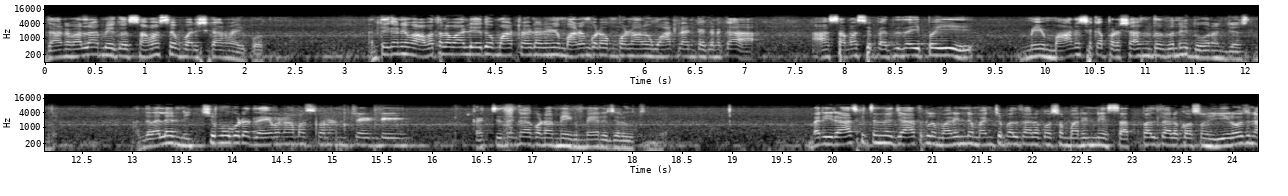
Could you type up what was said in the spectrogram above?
దానివల్ల మీకు సమస్య పరిష్కారం అయిపోతుంది. అంతేగాని అవతల వాళ్ళు ఏదో మాట్లాడారని మనం కూడా ఇంకో నాలుగు మాట్లాడితే కనుక ఆ సమస్య పెద్దదైపోయి మీ మానసిక ప్రశాంతతని దూరం చేస్తుంది. అందువల్ల నిత్యము కూడా దైవనామస్మరణ చేయండి. ఖచ్చితంగా కూడా మీకు మేలు జరుగుతుంది. మరి ఈ రాశికి చెందిన జాతకులు మరిన్ని మంచి ఫలితాల కోసం మరిన్ని సత్ఫలితాల కోసం ఈ రోజున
